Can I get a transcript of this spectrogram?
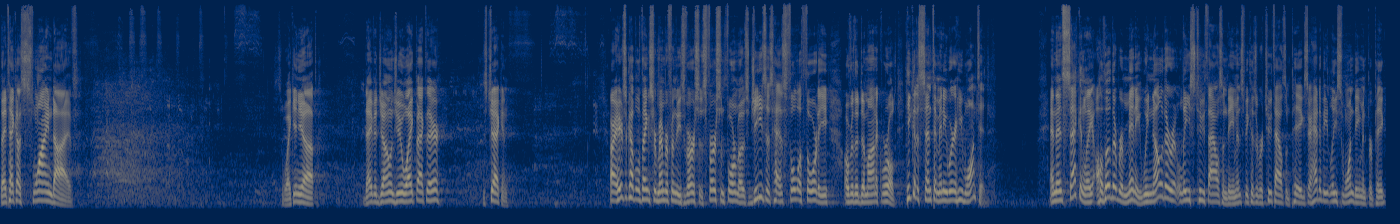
They take a swine dive. It's waking you up. David Jones, you awake back there? Just checking. All right, here's a couple of things to remember from these verses. First and foremost, Jesus has full authority over the demonic world. He could have sent them anywhere he wanted. And then, secondly, although there were many, we know there were at least 2,000 demons because there were 2,000 pigs. There had to be at least one demon per pig.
